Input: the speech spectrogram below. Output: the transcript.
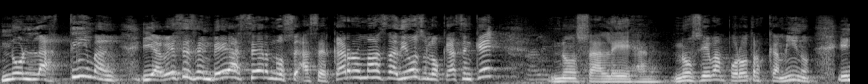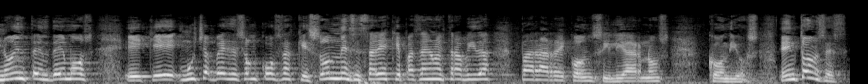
nos lastiman y a veces en vez de hacernos acercarnos más a Dios, lo que hacen que nos alejan, nos llevan por otros caminos y no entendemos eh, que muchas veces son cosas que son necesarias que pasan en nuestra vida para reconciliarnos con Dios. Entonces,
